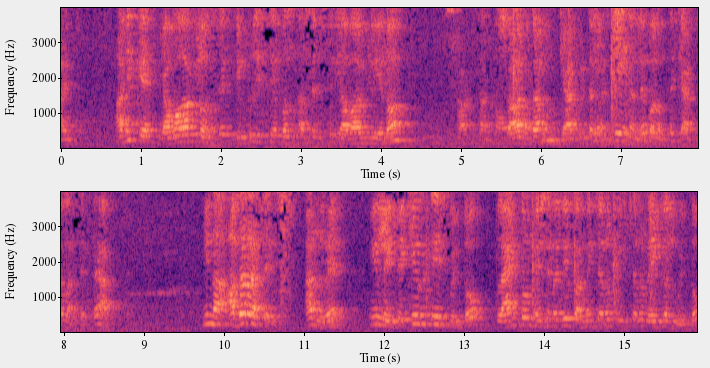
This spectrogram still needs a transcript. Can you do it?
ಆಯ್ತು. ಅದಕ್ಕೆ ಯಾವಾಗ್ಲೂ ಅಷ್ಟೇ ಡಿಪ್ರಿಸಿಯಬಲ್ ಅಸೆಟ್ಸ್ ಯಾವಾಗ್ಲೂ ಏನೋ ಶಾರ್ಟ್ ಟರ್ಮ್ ಕ್ಯಾಪಿಟಲ್ ಗೇನ್ ಅಲ್ಲೇ ಬರುತ್ತೆ ಕ್ಯಾಪಿಟಲ್ ಅಸೆಟ್ ಆಗುತ್ತೆ. ಇನ್ನ ಅದರ್ ಅಸೆಟ್ಸ್ ಅಂದ್ರೆ ಇಲ್ಲಿ ಸೆಕ್ಯೂರಿಟೀಸ್ ಬಿಟ್ಟು plant machinery furniture fixture vehicle ಬಿಟ್ಟು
